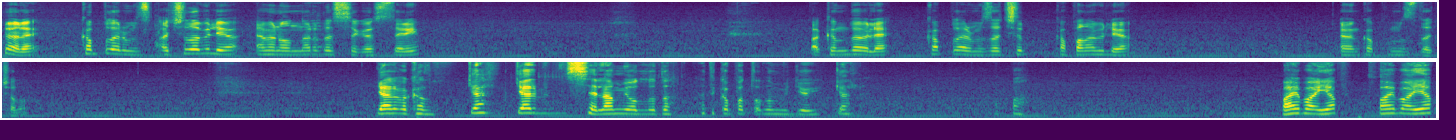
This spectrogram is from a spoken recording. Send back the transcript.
Şöyle kapılarımız açılabiliyor. Hemen onları da size göstereyim. Bakın böyle kapılarımız açıp kapanabiliyor. Ön kapımızı da açalım. Gel bakalım. Gel. Gel bir selam yolladı. Hadi kapatalım videoyu. Gel. Hoppa. Bay bay yap. Bay bay yap.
